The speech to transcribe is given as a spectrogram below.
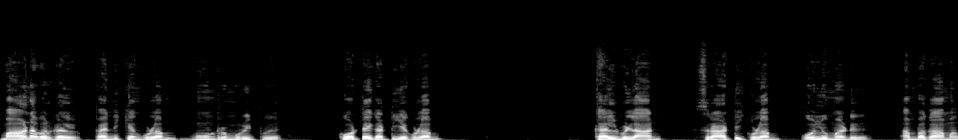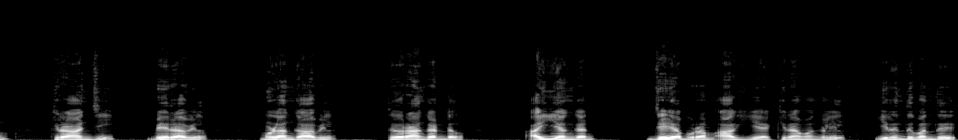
மாணவர்கள் பனிக்கங்குளம் மூன்று முறிப்பு கோட்டை கட்டிய குளம் கல்விளான் சிராட்டிக்குளம் ஒலுமடு அம்பகாமம் கிராஞ்சி பேராவில் முழங்காவில் தேராங்கண்டல் ஐயங்கன் ஜெயபுரம் ஆகிய கிராமங்களில் இருந்து வந்து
